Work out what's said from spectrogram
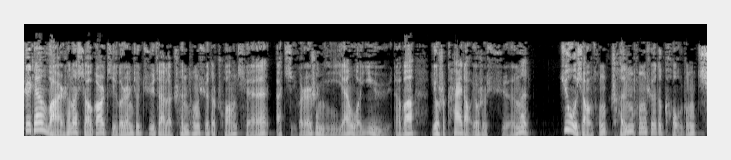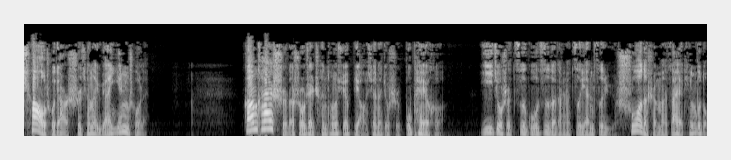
这天晚上呢，小高几个人就聚在了陈同学的床前啊，几个人是你一言我一语的吧，又是开导又是询问，就想从陈同学的口中撬出点事情的原因出来。刚开始的时候，这陈同学表现的就是不配合，依旧是自顾自的在那自言自语，说的什么咱也听不懂。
